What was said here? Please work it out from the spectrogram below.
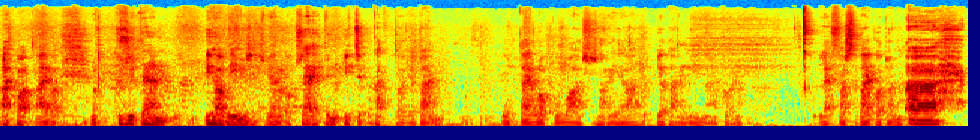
aivan, aivan. No, kysytään ihan viimeiseksi vielä, onko sä ehtinyt itse katsoa jotain uutta elokuvaa, sarjaa, jotain viime aikoina, leffassa tai kotona? Äh,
